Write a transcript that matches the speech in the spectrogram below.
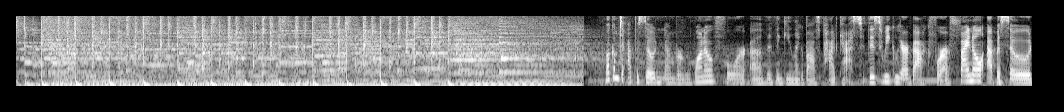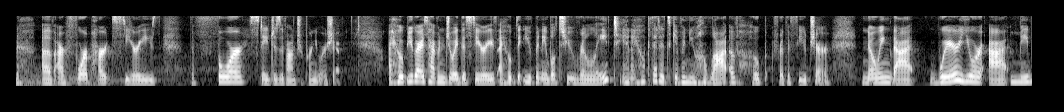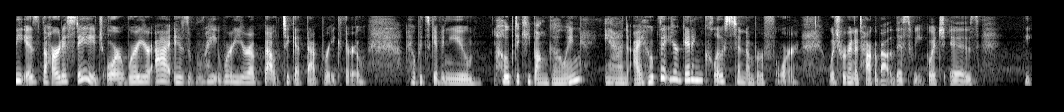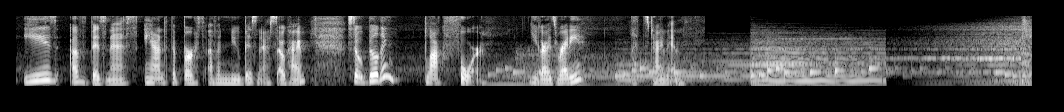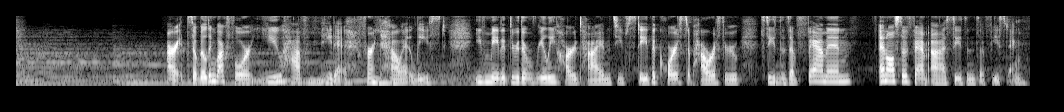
Episode number 104 of the Thinking Like a Boss podcast. This week we are back for our final episode of our four part series, The Four Stages of Entrepreneurship. I hope you guys have enjoyed this series. I hope that you've been able to relate, and I hope that it's given you a lot of hope for the future, knowing that where you're at maybe is the hardest stage, or where you're at is right where you're about to get that breakthrough. I hope it's given you hope to keep on going. And I hope that you're getting close to number four, which we're going to talk about this week, which is the ease of business and the birth of a new business. Okay. So, building block four. You guys ready? Let's dive in. All right, so building block four, you have made it for now at least. You've made it through the really hard times. You've stayed the course to power through seasons of famine and also fam- uh, seasons of feasting.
